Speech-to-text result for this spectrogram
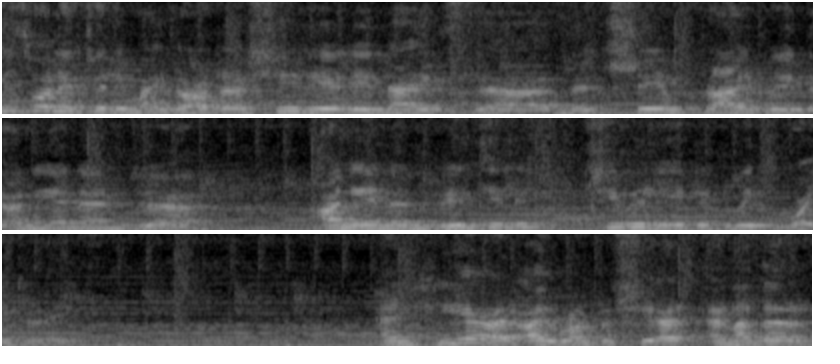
this one actually my daughter she really likes uh, the shrimp fried with onion and uh, onion and green chili she will eat it with white rice and here I want to share another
